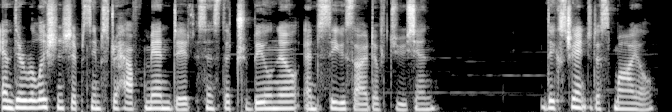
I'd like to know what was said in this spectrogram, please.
and their relationship seems to have mended since the tribunal and suicide of Ju Xian. They exchange a smile,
